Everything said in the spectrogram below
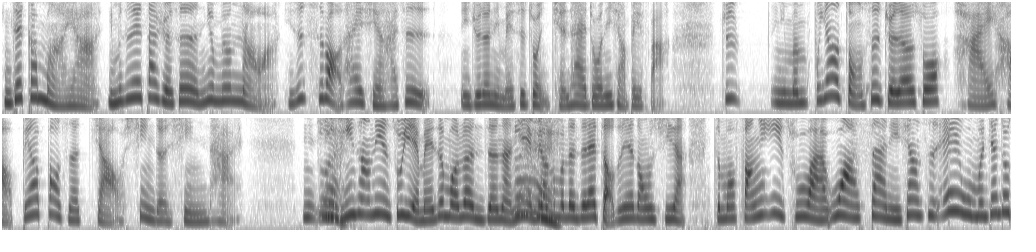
你在干嘛呀？你们这些大学生，你有没有脑啊？你是吃饱太闲，还是你觉得你没事做？你钱太多，你想被罚？就是你们不要总是觉得说还好，不要抱着侥幸的心态。你你平常念书也没这么认真啊，你也没有那么认真在找这些东西啊。怎么防疫一出来，哇塞，你像是哎，我们家就。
